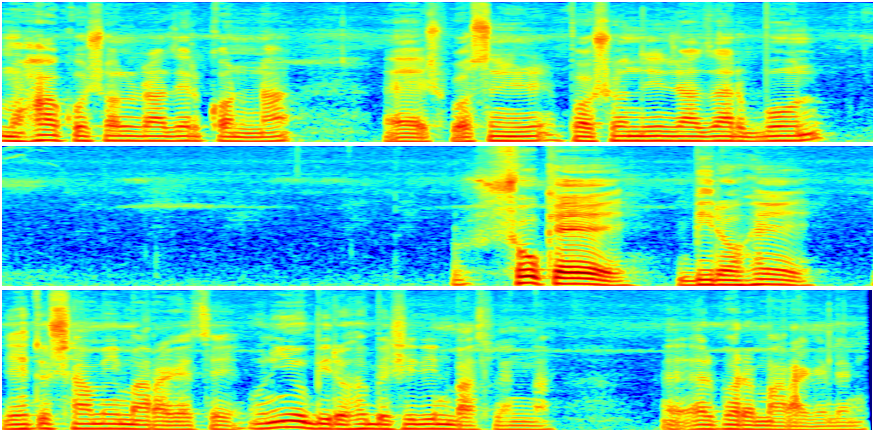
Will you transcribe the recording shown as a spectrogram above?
মহাকৌশল রাজের কন্যা এ, প্রসেন- রাজার বোন শোকে বিরহে যেহেতু স্বামী মারা গেছে উনিও বিরহে বেশি দিন বাঁচলেন না এরপরে মারা গেলেন।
